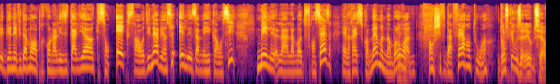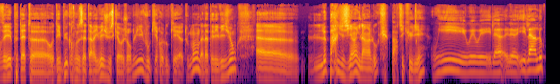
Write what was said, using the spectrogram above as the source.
mais bien évidemment après qu'on a les Italiens qui sont extraordinaires bien sûr et les Américains aussi, mais la, la, mode française, elle reste quand même number mhm. one en chiffre d'affaires en tout. Hein. Dans ce que vous allez observer peut-être euh, au début quand vous êtes arrivé jusqu'à aujourd'hui, vous qui relookez euh, tout le monde à la télévision, euh, le Parisien, il a un look particulier? Oui, oui, oui, il a, il a un look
